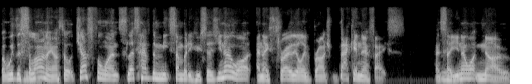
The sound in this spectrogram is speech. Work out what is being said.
But with the Solanae i thought just for once let's have them meet somebody who says you know what? And they throw the olive branch back in their face and say you know what? No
